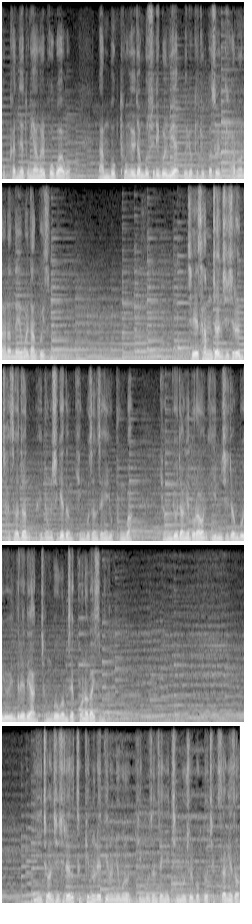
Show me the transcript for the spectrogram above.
북한 내 동향을 보고하고 남북 통일 정부 수립을 위해 노력해 줄 것을 탄원하는 내용을 담고 있습니다. 제3전시실은 자서전, 회종시계 등 김구 선생의 유품과 경교장에 돌아온 임시정부 요인들에 대한 정보 검색 코너가 있습니다. 이 전시실에도 특히 눈에 띄는 유물은 김구 선생의 집무실 복도 책상에서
